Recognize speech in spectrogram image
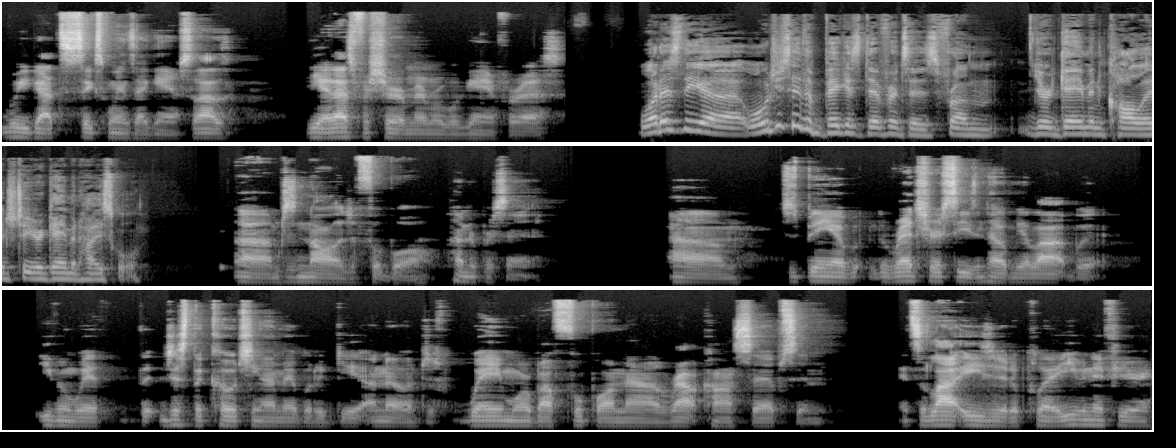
We got six wins that game, so that was yeah, that's for sure a memorable game for us. what is the? Uh, what would you say the biggest difference is from your game in college to your game in high school? um, just knowledge of football, hundred percent. Um, just being able, the redshirt season helped me a lot, but even with the, just the coaching I'm able to get, I know just way more about football now, route concepts, and it's a lot easier to play. Even if you're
